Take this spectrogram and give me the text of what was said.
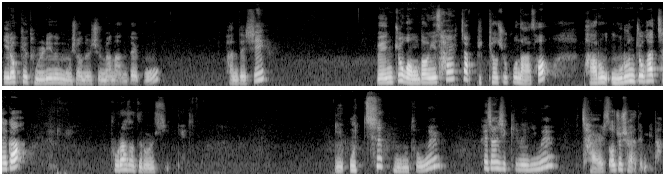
이렇게 돌리는 모션을 주면 안 되고 반드시 왼쪽 엉덩이 살짝 비켜주고 나서 바로 오른쪽 하체가 돌아서 들어올 수 있게 이 우측 몸통을 회전시키는 힘을 잘 써주셔야 됩니다.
